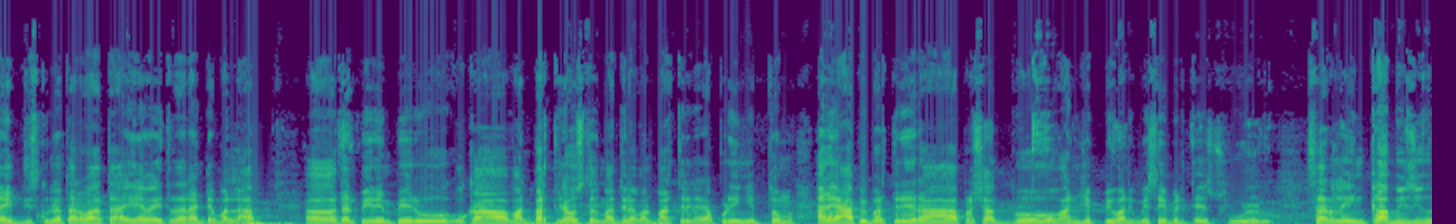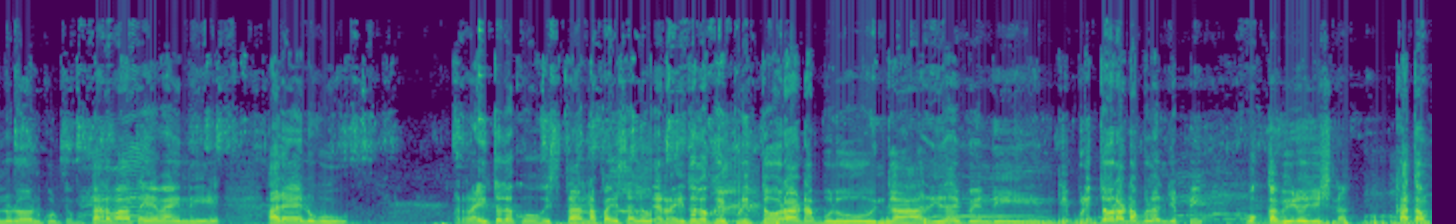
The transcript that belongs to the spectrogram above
లైట్ తీసుకున్న తర్వాత ఏమవుతుంది అంటే మళ్ళీ దాని పేరు ఏం పేరు? ఒక వన్ బర్త్డే వస్తుంది మధ్యలో. వన్ బర్త్డే అప్పుడు ఏం చెప్తాం? అరే హ్యాపీ బర్త్డే రా ప్రశాంత్ బ్రో అని చెప్పి వానికి మెసేజ్ పెడితే చూడడు. సర్లే ఇంకా బిజీగా ఉన్నాడు అనుకుంటాం. తర్వాత ఏమైంది? అరే నువ్వు రైతులకు ఇస్తాన్న పైసలు. రైతులకు ఎప్పుడు ఇస్తావురా డబ్బులు? ఇంకా అది ఇదైపోయింది. ఇంకెప్పుడు ఇస్తావురా డబ్బులు అని చెప్పి ఒక్క వీడియో చేసిన. కథం.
